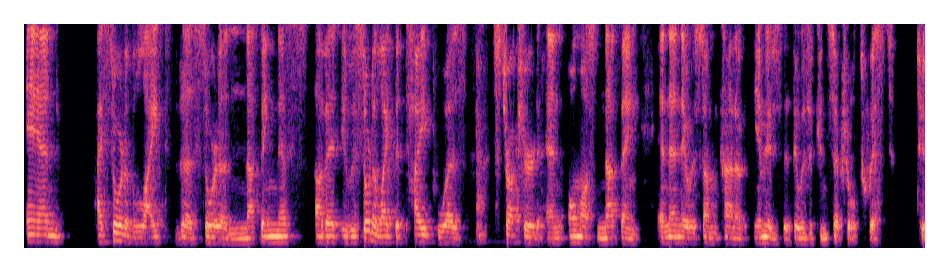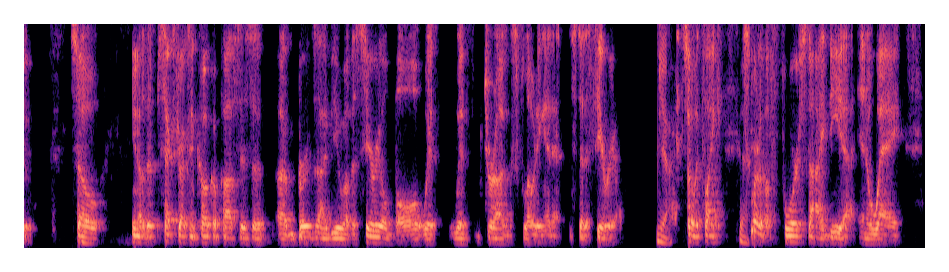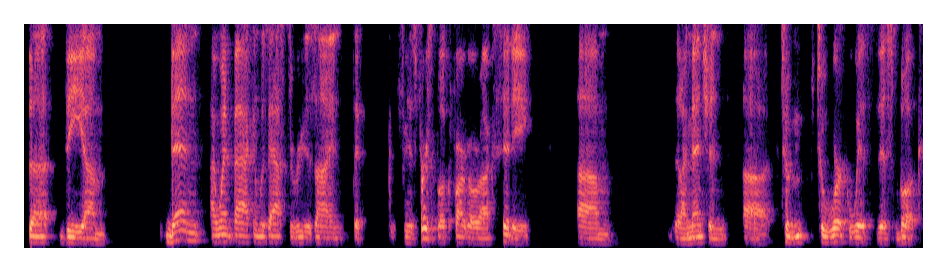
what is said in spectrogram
and I sort of liked the sort of nothingness of it. It was sort of like the type was structured and almost nothing, and then there was some kind of image that there was a conceptual twist to. So you know, the sex, drugs, and cocoa puffs is a, a, bird's eye view of a cereal bowl with with drugs floating in it instead of cereal. Yeah. So it's like yeah. sort of a forced idea in a way. The the um, then I went back and was asked to redesign the his first book, Fargo Rock City, um, that I mentioned, uh, to to work with this book.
